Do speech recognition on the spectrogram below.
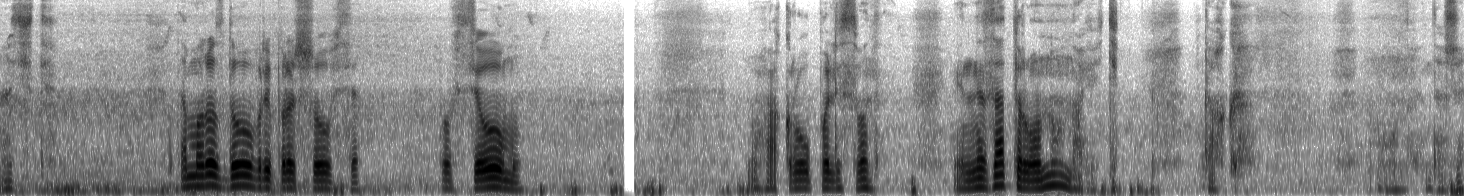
Бачите. Та мороз добрий пройшовся по всьому. Ну, Акрополіс вон. Він не затронув навіть. Так. Даже.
